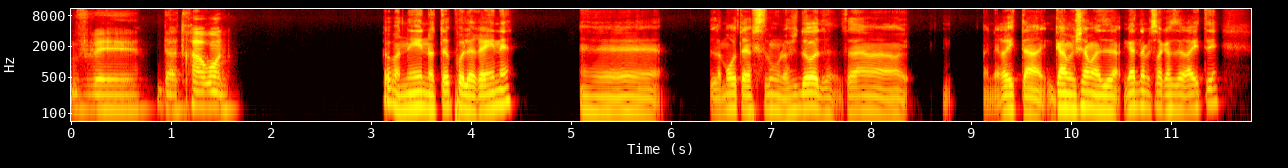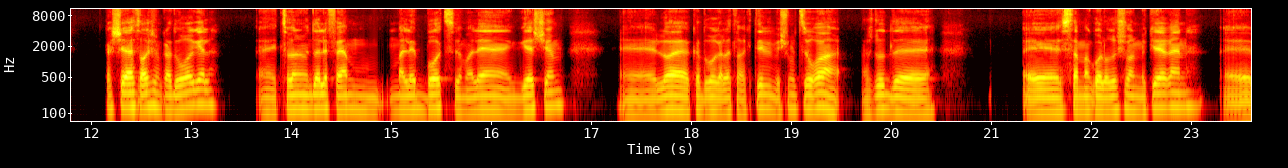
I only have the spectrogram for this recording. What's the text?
ודעתך רון. טוב, אני נוטה פה לריינה. אה, למרות ההפסד מול אשדוד, זה היה... אני ראית, גם משם, גם את המשחק הזה ראיתי. קשה לשחק שם כדורגל. אה, י"א היה מלא בוץ ומלא גשם. אה, לא היה כדורגל אטרקטיבי בשום צורה. אשדוד אה, אה, שמה גול ראשון מקרן, אה,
